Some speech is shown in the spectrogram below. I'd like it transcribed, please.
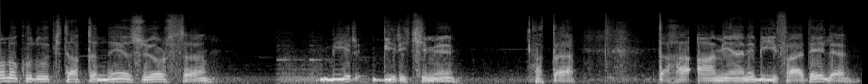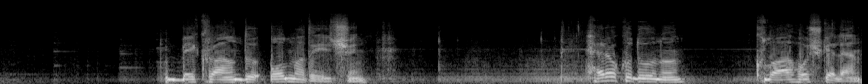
Son okuduğu kitapta ne yazıyorsa bir birikimi hatta daha amiyane bir ifadeyle background'u olmadığı için her okuduğunu kulağa hoş gelen,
